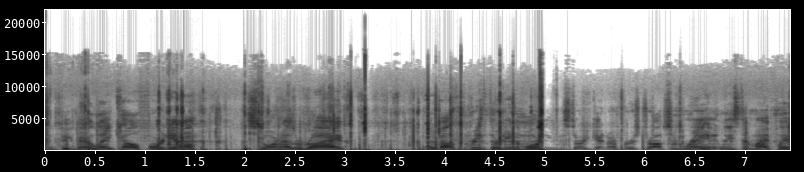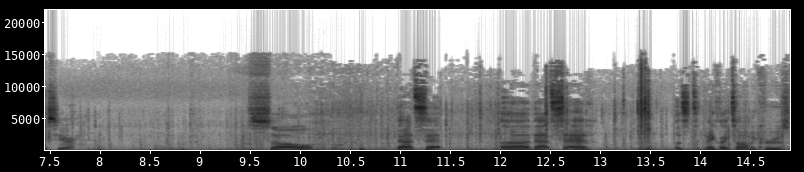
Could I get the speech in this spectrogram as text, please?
in Big Bear Lake, California. The storm has arrived. At about 3.30 in the morning, we started getting our first drops of rain, at least at my place here. So, that said, uh, that said, let's make like Tom and Cruise.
